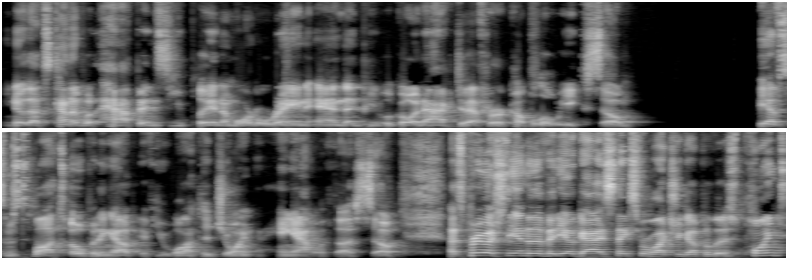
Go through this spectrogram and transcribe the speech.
You know, that's kind of what happens. You play an Immortal Reign and then people go inactive after a couple of weeks. So we have some spots opening up if you want to join and hang out with us. So that's pretty much the end of the video, guys. Thanks for watching up to this point.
